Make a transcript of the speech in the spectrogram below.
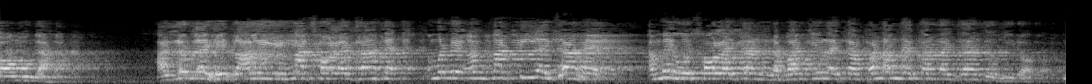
ကောင်းဘူးလားဟာလှုပ်လိုက်ဟေ့သားလေးငါချော်လိုက်သားနဲ့အမလေးအငါတီးလိုက်သားနဲ့အမေကိုဆော်လိုက်စမ်းနှစ်ပန်းကျင်းလိုက်စမ်းဖနှောက်နဲ့ကန်လိုက်စမ်းဆိုပြီးတော့မ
